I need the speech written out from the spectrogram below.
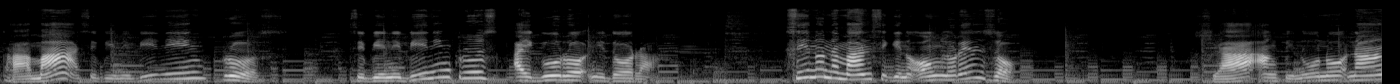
Tama, si Binibining Cruz. Si Binibining Cruz ay guro ni Dora. Sino naman si Ginoong Lorenzo? Siya ang pinuno ng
